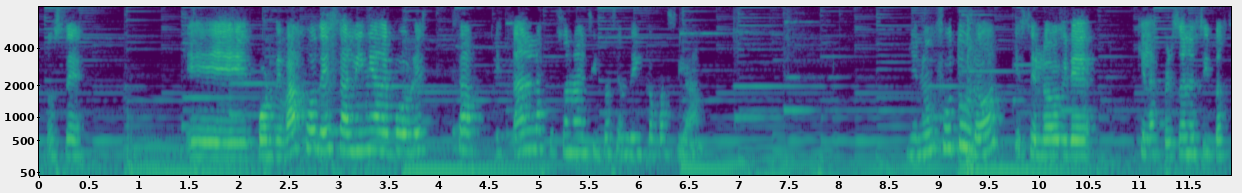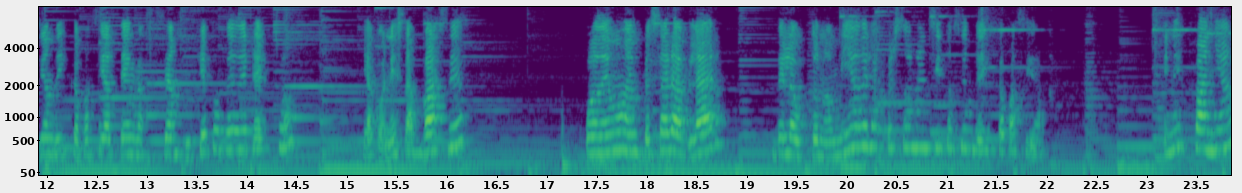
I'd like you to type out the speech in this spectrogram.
Entonces, eh, por debajo de esa línea de pobreza están las personas en situación de discapacidad. Y en un futuro que se logre que las personas en situación de discapacidad tengan, sean sujetos de derecho, ya con esas bases podemos empezar a hablar de la autonomía de las personas en situación de discapacidad. En España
